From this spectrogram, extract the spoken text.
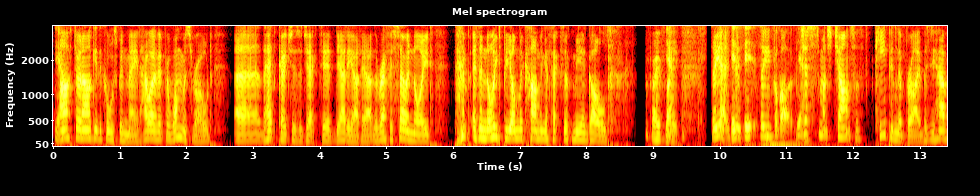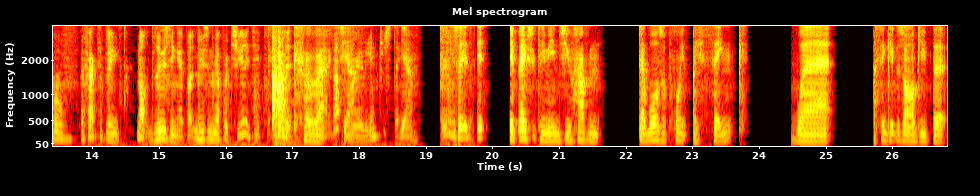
Yeah. after an argue the call's been made. However, if a one was rolled, uh, the head coach is ejected, yada yada yada. The ref is so annoyed, is annoyed beyond the calming effects of mere gold. Very funny. So, yeah, It- it- so you've got yeah. just as much chance of keeping the bribe as you have of effectively not losing it, but losing the opportunity to lose it. Correct, That's yeah. really interesting. Yeah. Really So it, interesting. it, it basically means you haven't. There was a point, I think, where I think it was argued that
